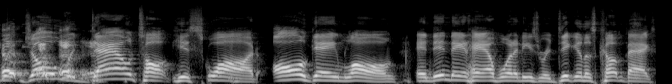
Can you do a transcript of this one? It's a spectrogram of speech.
would, Joel would down talk his squad all game long, and then they'd have one of these ridiculous comebacks.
